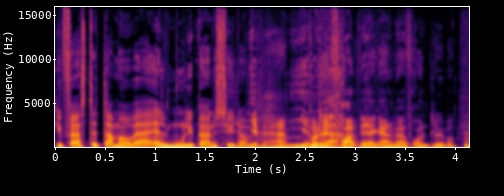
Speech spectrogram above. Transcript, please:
de første, der må jo være alle mulige børnesygdomme. Jamen, ja, jamen, på den ja. front vil jeg gerne være frontløber. Ja.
